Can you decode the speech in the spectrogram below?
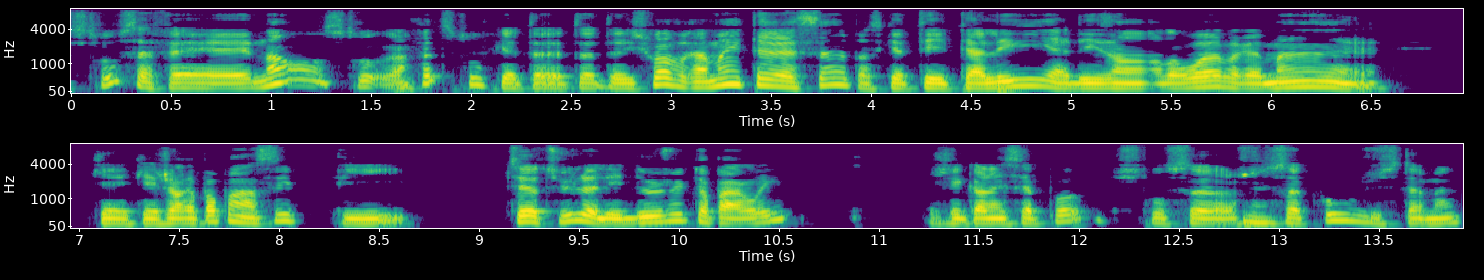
je trouve que ça fait, non, je trouve, en fait, je trouve que t'as, t'as des choix vraiment intéressants parce que t'es allé à des endroits vraiment euh, que, que j'aurais pas pensé. Puis, tu sais, tu là, les deux jeux que t'as parlé, je les connaissais pas. Je trouve ça, je trouve ça cool justement.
